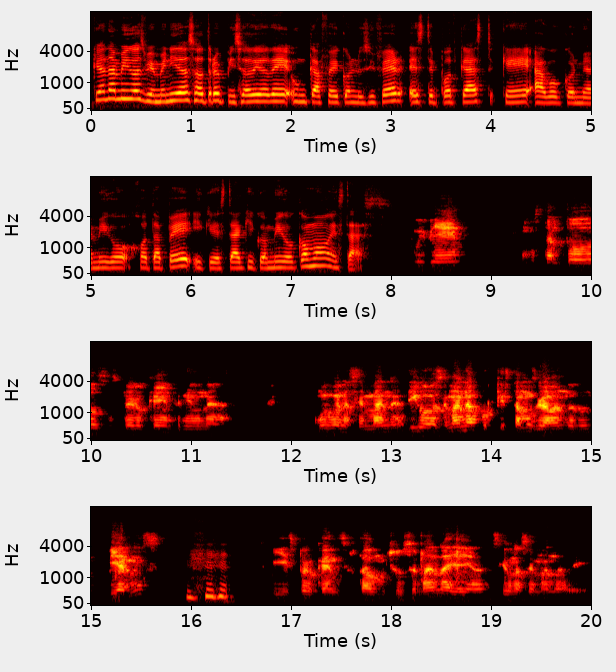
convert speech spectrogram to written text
¿Qué onda amigos? Bienvenidos a otro episodio de Un Café con Lucifer, este podcast que hago con mi amigo JP y que está aquí conmigo. ¿Cómo estás? Muy bien, ¿cómo están todos? Espero que hayan tenido una muy buena semana. Digo semana porque estamos grabando en un viernes y espero que hayan disfrutado mucho su semana y haya sido una semana de,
